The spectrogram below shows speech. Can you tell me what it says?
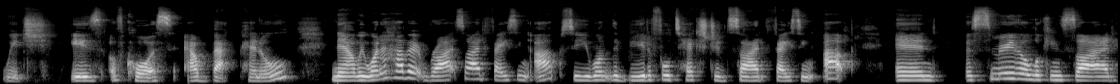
which is of course our back panel. Now we want to have it right side facing up. So you want the beautiful textured side facing up and the smoother looking side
